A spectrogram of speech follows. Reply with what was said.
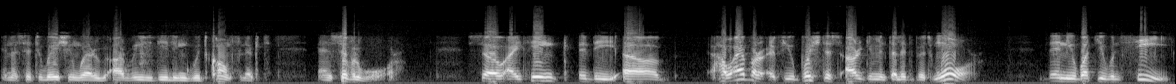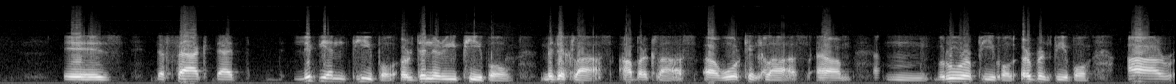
in a situation where we are really dealing with conflict and civil war. So I think the, uh, however, if you push this argument a little bit more, then you, what you will see is the fact that Libyan people, ordinary people, middle class, upper class, uh, working class, um, mm, rural people, urban people, are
